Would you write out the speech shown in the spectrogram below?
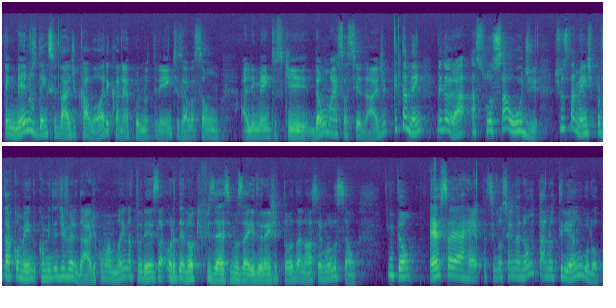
têm menos densidade calórica, né, por nutrientes, elas são alimentos que dão mais saciedade e também melhorar a sua saúde, justamente por estar comendo comida de verdade, como a mãe natureza ordenou que fizéssemos aí durante toda a nossa evolução. Então, essa é a reta. Se você ainda não está no triângulo,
